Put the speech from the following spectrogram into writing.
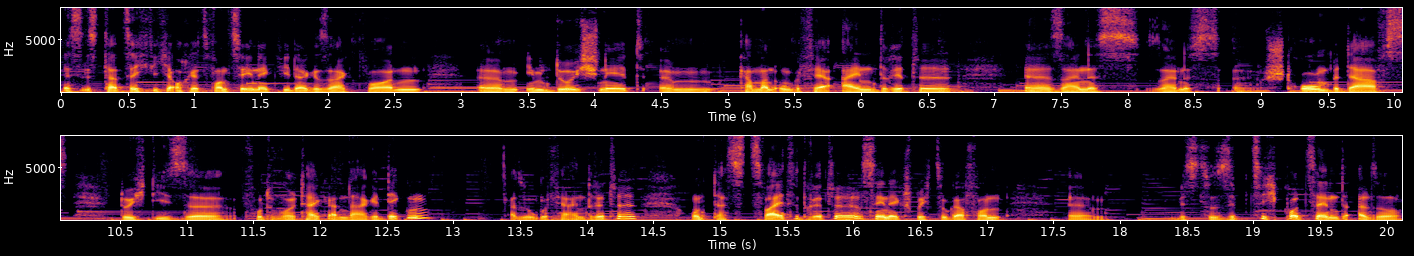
es ist tatsächlich auch jetzt von Cenec wieder gesagt worden, ähm, im Durchschnitt ähm, kann man ungefähr ein Drittel äh, seines, seines äh, Strombedarfs durch diese Photovoltaikanlage decken also ungefähr ein Drittel. Und das zweite Drittel, Senec spricht sogar von ähm, bis zu 70 Prozent, also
